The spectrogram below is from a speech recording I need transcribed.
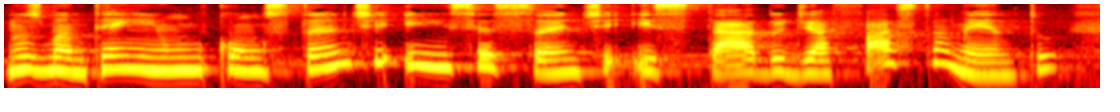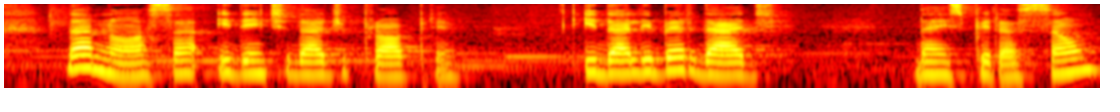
nos mantém em um constante e incessante estado de afastamento da nossa identidade própria e da liberdade, da inspiração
